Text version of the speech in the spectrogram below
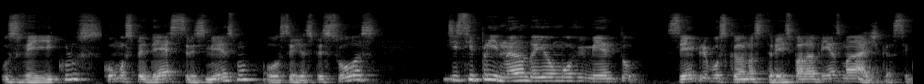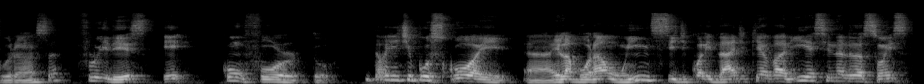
os veículos, como os pedestres mesmo, ou seja, as pessoas, disciplinando aí o movimento, sempre buscando as três palavrinhas mágicas, segurança, fluidez e conforto. Então a gente buscou aí uh, elaborar um índice de qualidade que avalie as sinalizações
